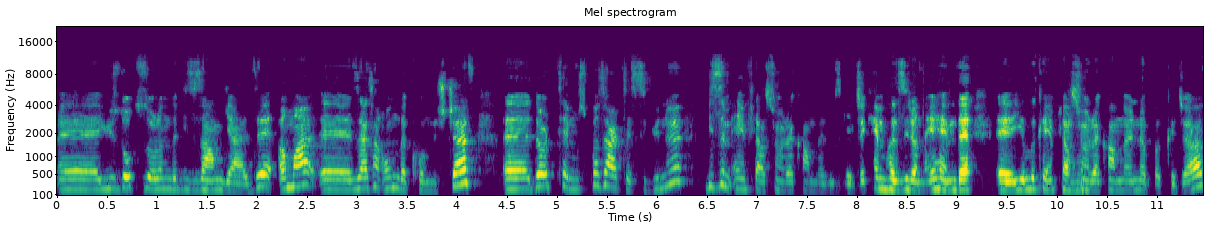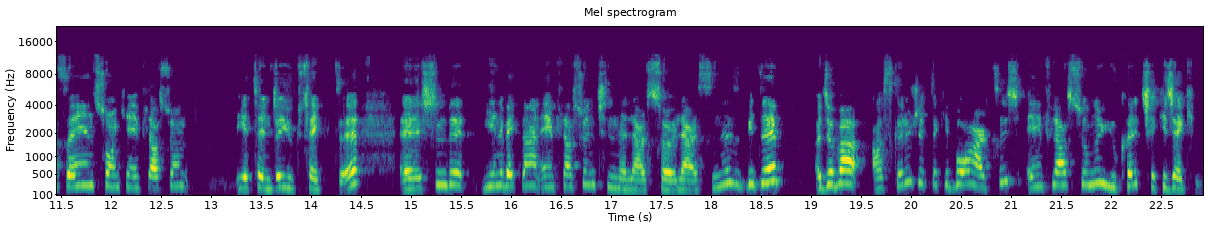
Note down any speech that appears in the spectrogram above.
%30 oranında bir zam geldi ama e, zaten onu da konuşacağız. E, 4 Temmuz pazartesi günü bizim enflasyon rakamlarımız gelecek. Hem Haziran ayı hem de e, yıllık enflasyon hı. rakamlarına bakacağız. En sonki enflasyon yeterince yüksekti. E, şimdi yeni beklenen enflasyon için neler söylersiniz? Bir de acaba asgari ücretteki bu artış enflasyonu yukarı çekecek mi?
